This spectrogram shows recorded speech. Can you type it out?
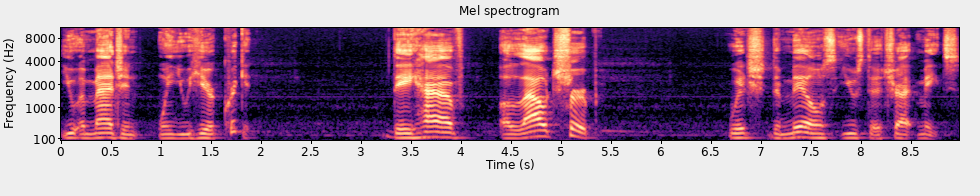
you imagine when you hear cricket. They have a loud chirp which the males use to attract mates.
